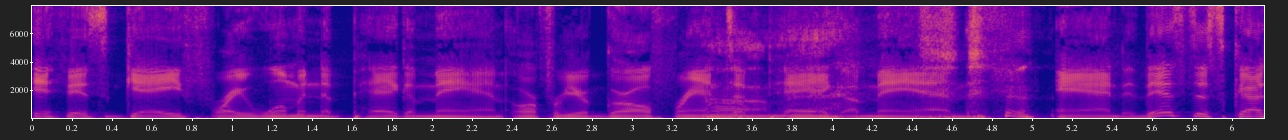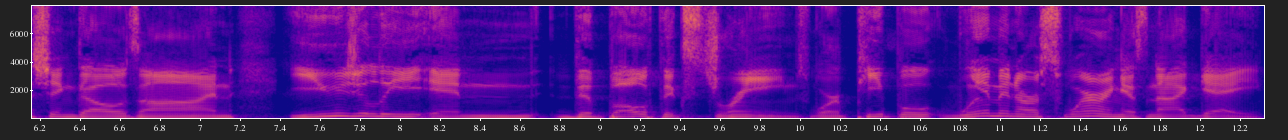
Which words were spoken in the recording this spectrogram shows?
if it's gay for a woman to peg a man or for your girlfriend to Oh, peg man. a man. and this discussion goes on usually in the both extremes where people women are swearing it's not gay.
